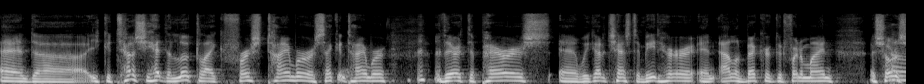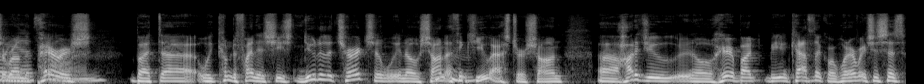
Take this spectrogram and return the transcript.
and uh, you could tell she had to look like first timer or second timer there at the parish. And we got a chance to meet her. And Alan Becker, a good friend of mine, showed oh, us around yes, the parish. Alan. But uh, we come to find that she's new to the church, and you know, Sean. Mm-hmm. I think mm-hmm. you asked her, Sean, uh, how did you, you know, hear about being Catholic or whatever? And she says,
